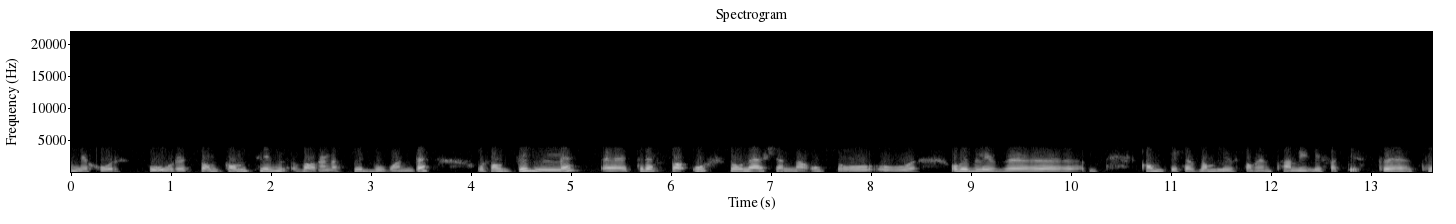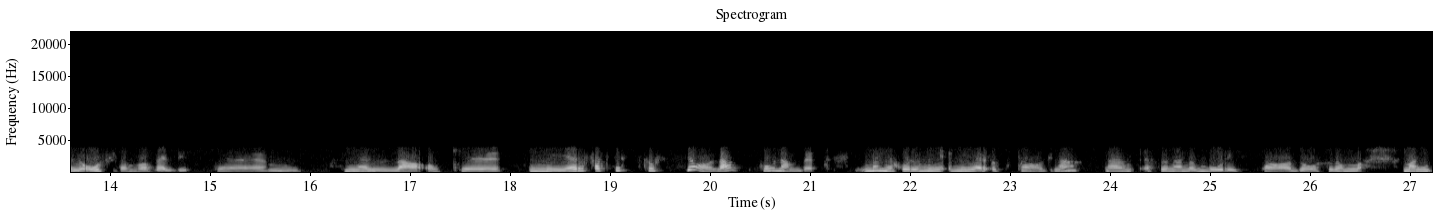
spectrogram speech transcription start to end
människor på året som kom till Vararnas boende och som ville eh, träffa oss och lära känna oss och, och, och vi blev eh, kompisar. De blev som en familj faktiskt eh, till oss. De var väldigt eh, snälla och eh, mer faktiskt sociala på landet. Människor är mer, mer upptagna när, alltså när de bor i stad och så de, man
